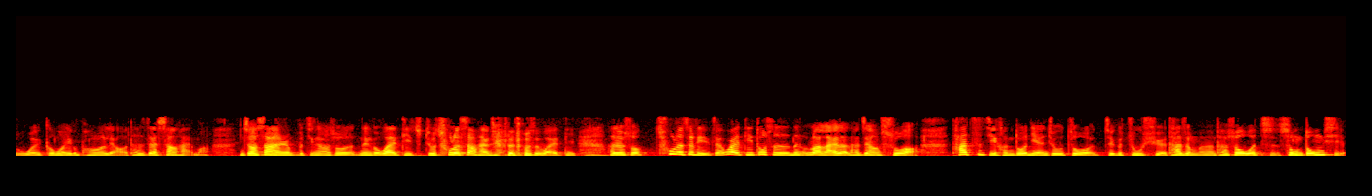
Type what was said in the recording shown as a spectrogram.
我跟我一个朋友聊，他是在上海嘛，你知道上海人不经常说那个外地就出了上海 觉得都是外地，他就说出了这里在外地都是那个乱来的，他这样说。他自己很多年就做这个助学，他怎么呢？他说我只送东西，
